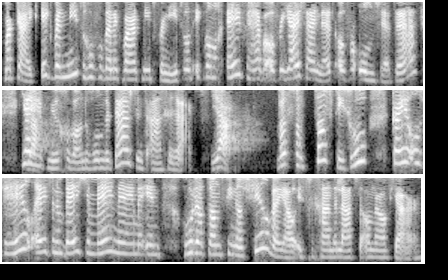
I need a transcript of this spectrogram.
Maar kijk, ik ben niet, hoeveel ben ik waard, niet voor niets. Want ik wil nog even hebben over, jij zei net over omzet. Hè? Jij hebt nu gewoon de 100.000 aangeraakt. Ja, wat fantastisch. Hoe kan je ons heel even een beetje meenemen in hoe dat dan financieel bij jou is gegaan de laatste anderhalf jaar?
